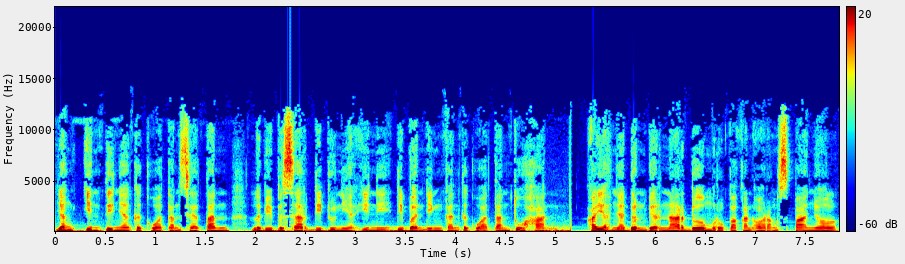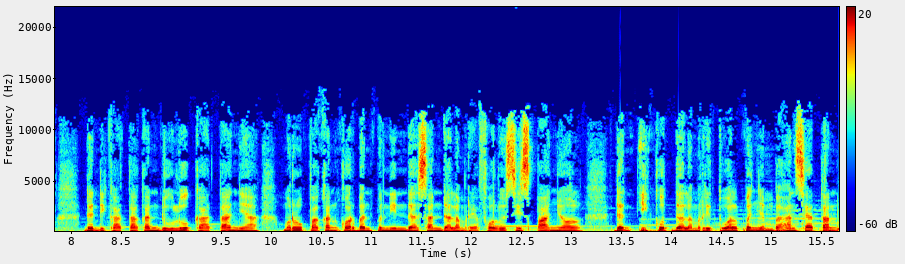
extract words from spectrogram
yang intinya kekuatan setan lebih besar di dunia ini dibandingkan kekuatan Tuhan. Ayahnya Don Bernardo merupakan orang Spanyol dan dikatakan dulu katanya merupakan korban penindasan dalam revolusi Spanyol dan ikut dalam ritual penyembahan setan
